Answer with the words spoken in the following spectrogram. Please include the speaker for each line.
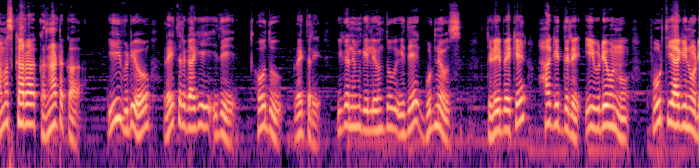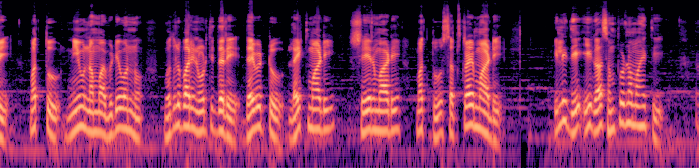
Speaker 1: ನಮಸ್ಕಾರ ಕರ್ನಾಟಕ. ಈ ವಿಡಿಯೋ ರೈತರಿಗಾಗಿ ಇದೆ. ಹೌದು ರೈತರೇ, ಈಗ ನಿಮಗೆ ಇಲ್ಲಿ ಒಂದು ಇದೆ ಗುಡ್ ನ್ಯೂಸ್ ತಿಳಿಯಬೇಕೇ? ಹಾಗಿದ್ದರೆ ಈ ವಿಡಿಯೋವನ್ನು ಪೂರ್ತಿಯಾಗಿ ನೋಡಿ ಮತ್ತು ನೀವು ನಮ್ಮ ವಿಡಿಯೋವನ್ನು ಮೊದಲು ಬಾರಿ ನೋಡ್ತಿದ್ದರೆ ದಯವಿಟ್ಟು ಲೈಕ್ ಮಾಡಿ, ಶೇರ್ ಮಾಡಿ ಮತ್ತು ಸಬ್ಸ್ಕ್ರೈಬ್ ಮಾಡಿ. ಇಲ್ಲಿದೆ ಈಗ ಸಂಪೂರ್ಣ ಮಾಹಿತಿ.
